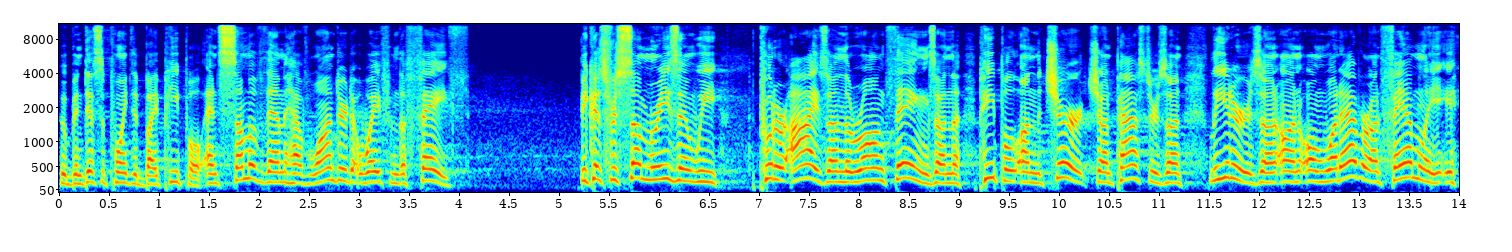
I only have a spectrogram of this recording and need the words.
who've been disappointed by people. And some of them have wandered away from the faith because for some reason we put our eyes on the wrong things, on the people, on the church, on pastors, on leaders, on, on, on whatever, on family.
